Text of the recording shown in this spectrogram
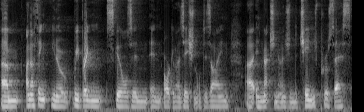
Um, and I think you know we bring skills in in organisational design, uh, in matching managing the change process,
